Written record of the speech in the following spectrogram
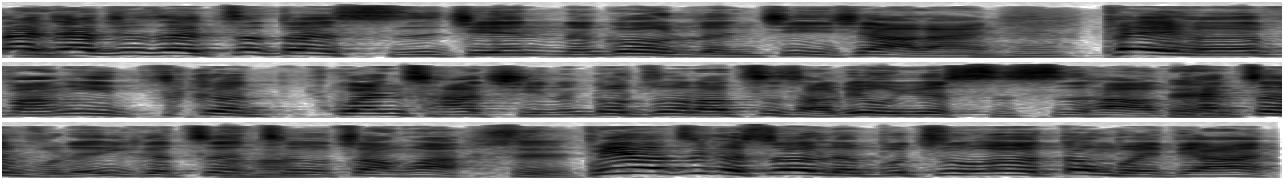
大家就在这段时间能够冷静下来，配合防疫这个观察期，能够做到至少六月十四号，看政府的一个政策状况。是，不要这个时候忍不住，呃，东北调，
